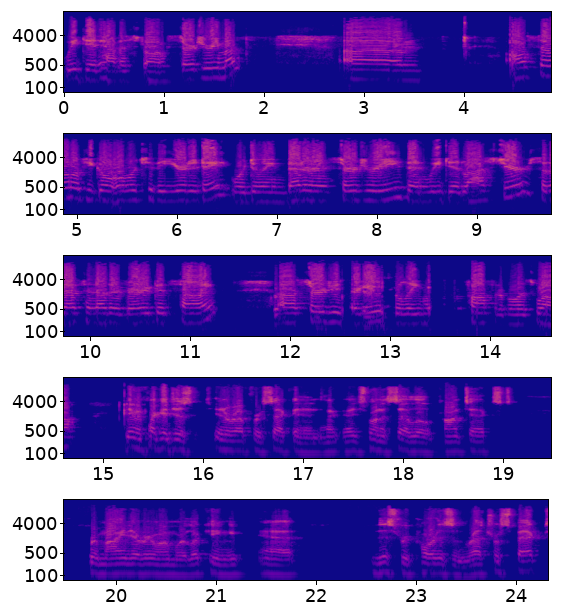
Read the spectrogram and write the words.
we did have a strong surgery month. Um, also, if you go over to the year to date, we're doing better in surgery than we did last year, so that's another very good sign. Uh, surgeries are usually more profitable as well. Tim, if I could just interrupt for a second, and I, I just want to set a little context, remind everyone we're looking at this report is in retrospect.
